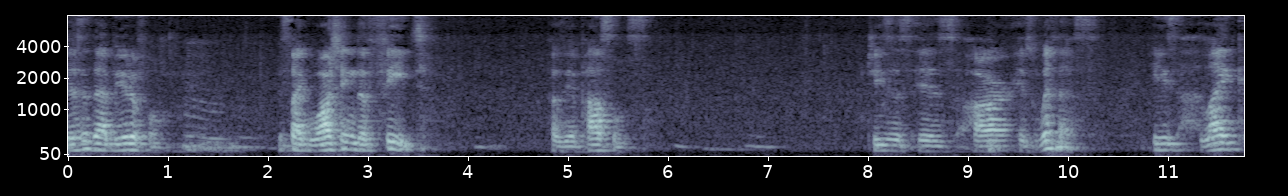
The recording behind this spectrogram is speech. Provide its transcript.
Isn't that beautiful? It's like washing the feet of the apostles. Jesus is our is with us. He's like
